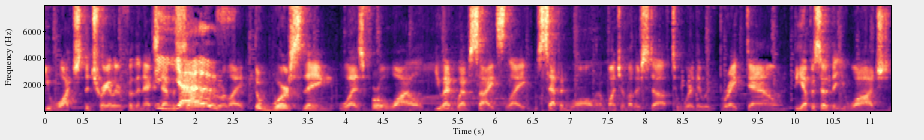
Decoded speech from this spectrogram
you watch the trailer for the next episode Yes. or like the worst thing was for a while you had websites like Sepinwall and a bunch of other stuff to where they would break down the episode that you watched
